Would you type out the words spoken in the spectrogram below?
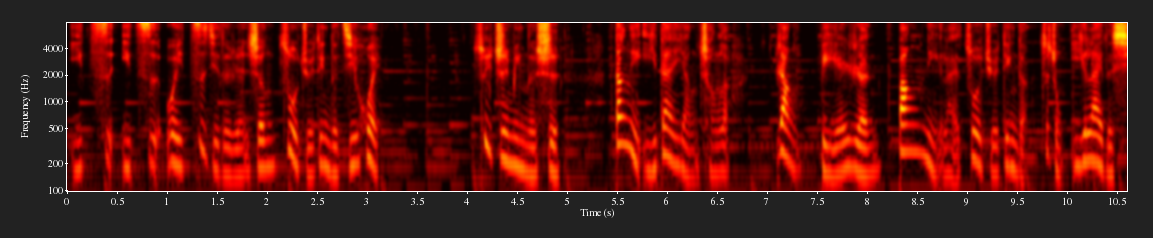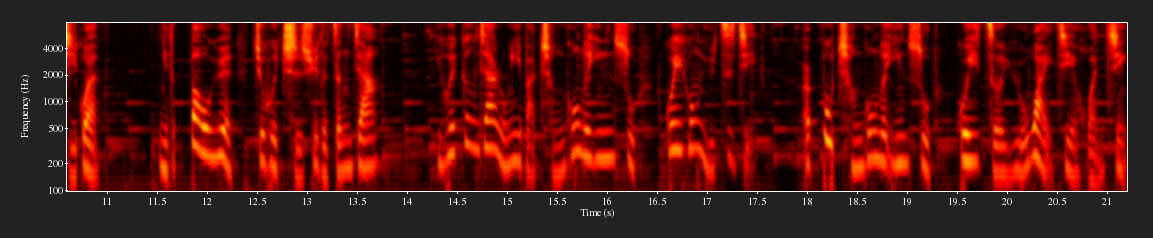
一次一次为自己的人生做决定的机会，最致命的是，当你一旦养成了让别人帮你来做决定的这种依赖的习惯，你的抱怨就会持续的增加，你会更加容易把成功的因素归功于自己，而不成功的因素归责于外界环境，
